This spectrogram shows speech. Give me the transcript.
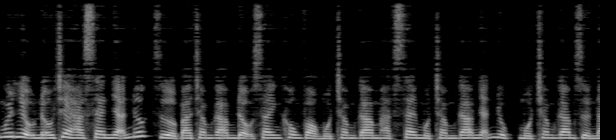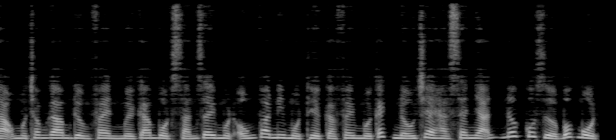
Nguyên liệu nấu chè hạt sen nhãn nước dừa 300g đậu xanh không vỏ 100g hạt sen 100g nhãn nhục 100g dừa nạo 100g đường phèn 10g bột sắn dây một ống vani một thìa cà phê muối cách nấu chè hạt sen nhãn nước cốt dừa bốc một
